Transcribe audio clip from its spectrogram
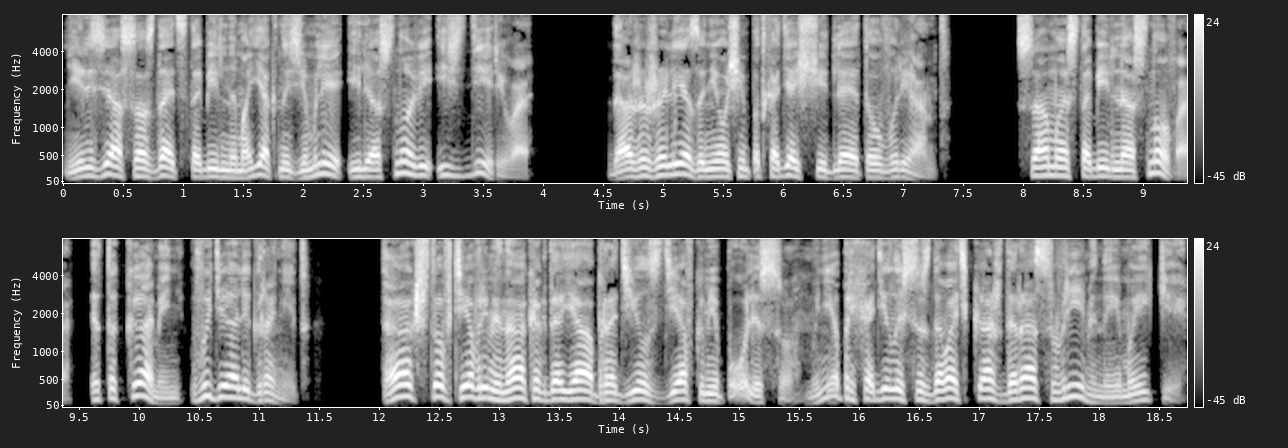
Нельзя создать стабильный маяк на земле или основе из дерева. Даже железо не очень подходящий для этого вариант. Самая стабильная основа — это камень, в идеале гранит. Так что в те времена, когда я бродил с девками по лесу, мне приходилось создавать каждый раз временные маяки.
